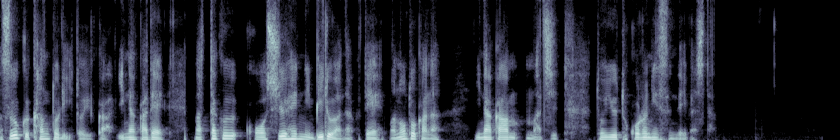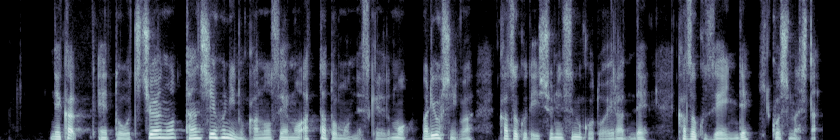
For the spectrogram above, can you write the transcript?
すごくカントリーというか田舎で、全くこう周辺にビルはなくて、まあのどかな田舎町というところに住んでいました。で、か、えっ、と、父親の単身赴任の可能性もあったと思うんですけれども、まあ、両親は家族で一緒に住むことを選んで、家族全員で引っ越しました。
